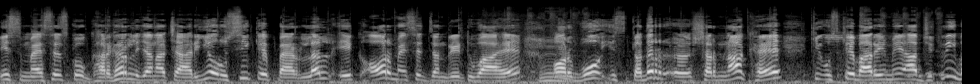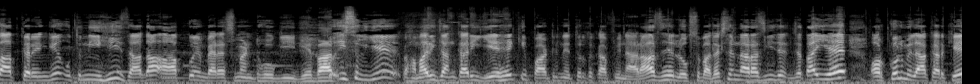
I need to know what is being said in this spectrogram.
इस मैसेज को घर घर ले जाना चाह रही है और उसी के पैरेलल एक और मैसेज जनरेट हुआ है हम्म। और वो इस कदर शर्मनाक है कि उसके बारे में आप जितनी बात करेंगे उतनी ही ज़्यादा आपको एम्बेरसमेंट होगी ये बात। तो इसलिए हमारी जानकारी ये है कि पार्टी नेतृत्व तो काफ़ी नाराज़ है लोकसभा अध्यक्ष ने नाराज़गी जताई है और कुल मिलाकर करके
